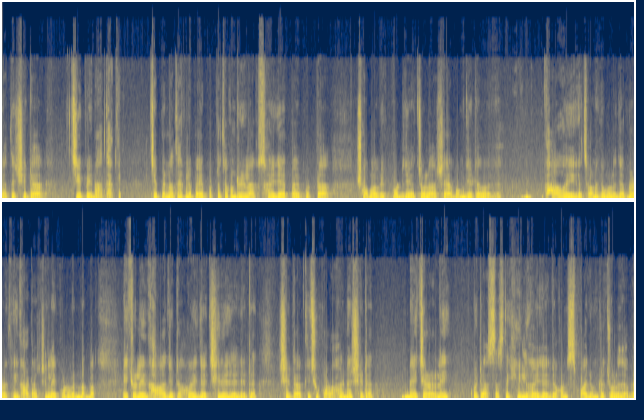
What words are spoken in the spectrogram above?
যাতে সেটা চেপে না থাকে। চেপে না থাকলে পাইপটটা তখন রিল্যাক্স হয়ে যায় পাইপটটা স্বাভাবিক পর্যায়ে চলে আসে এবং যেটা ঘা হয়ে গেছে। অনেকে বলে যে আপনারা কি ঘাটা সেলাই করবেন না বা অ্যাকচুয়ালি ঘা যেটা হয়ে যায় ছিঁড়ে যায় যেটা সেটা কিছু করা হয় না। সেটা ন্যাচারালি ওইটা আস্তে আস্তে হিল হয়ে যায় যখন স্পাজমটা চলে যাবে।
